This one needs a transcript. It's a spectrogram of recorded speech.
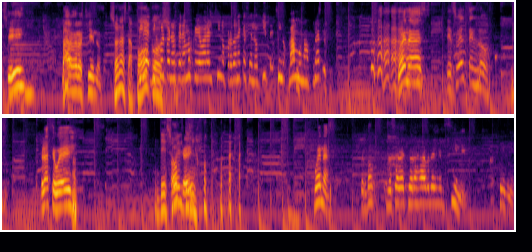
Sí, bárbaro chino. Son hasta pocos. disculpe, nos tenemos que llevar al chino, perdone que se lo quite. Chino, vámonos, apurate. Buenas. Desuéltenlo. Espérate, güey. Desuéltenlo. Buenas. Perdón, no sabe a qué horas habla en el cine. Sí,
